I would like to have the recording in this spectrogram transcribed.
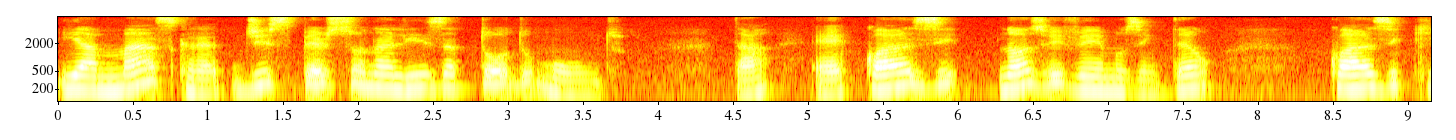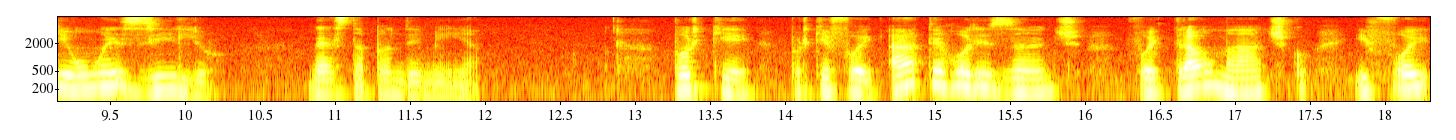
e a máscara despersonaliza todo mundo, tá? É quase nós vivemos então quase que um exílio nesta pandemia. Por quê? Porque foi aterrorizante, foi traumático e foi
